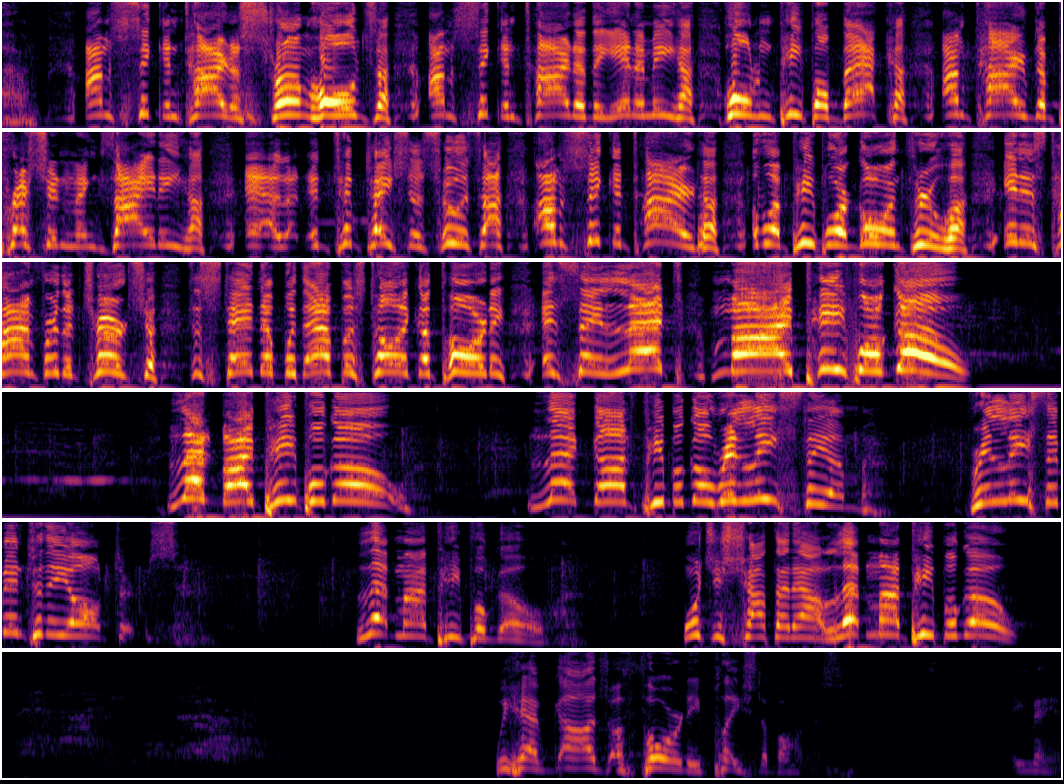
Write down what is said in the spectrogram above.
I'm sick and tired of strongholds. I'm sick and tired of the enemy holding people back. I'm tired of depression and anxiety and temptation and suicide. I'm sick and tired of what people are going through. It is time for the church to stand up with apostolic authority and say, Let my people go. Let my people go. Let God's people go. Release them. Release them into the altars. Let my people go. Won't you shout that out? Let my people go. We have God's authority placed upon us. Amen.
